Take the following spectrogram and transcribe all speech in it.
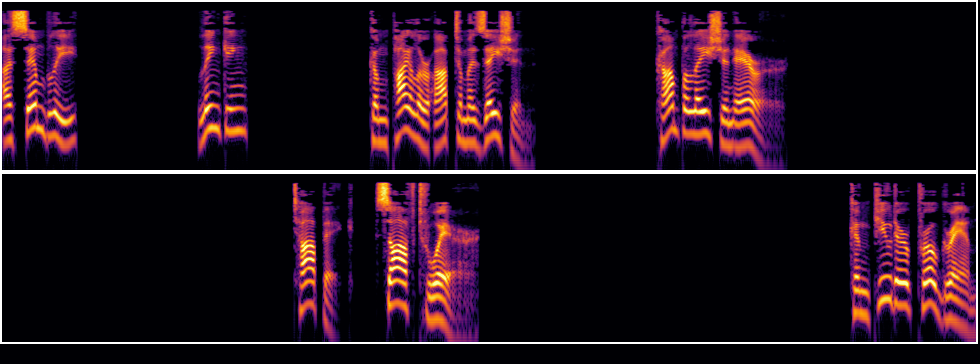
Assembly. Linking. Compiler optimization. Compilation error. Topic: Software. Computer program.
